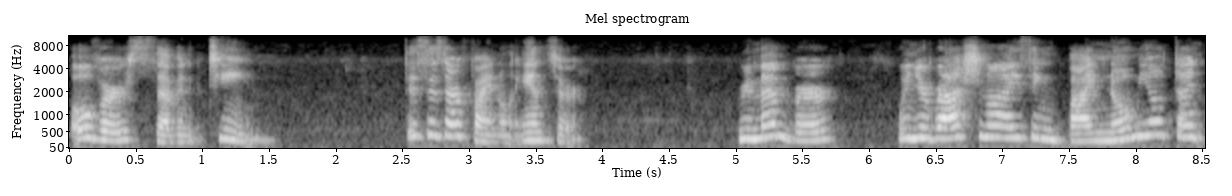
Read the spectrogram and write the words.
over 17. This is our final answer. Remember, when you're rationalizing binomial de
